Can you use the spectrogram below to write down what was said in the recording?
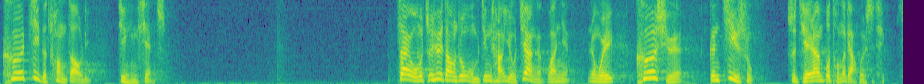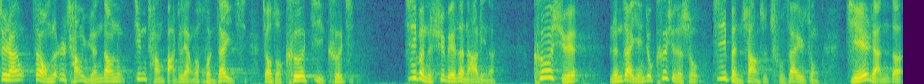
科技的创造力进行限制？在我们哲学当中，我们经常有这样一个观念，认为科学跟技术是截然不同的两回事情。虽然在我们的日常语言当中，经常把这两个混在一起，叫做科技科技。基本的区别在哪里呢？科学人在研究科学的时候，基本上是处在一种截然的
